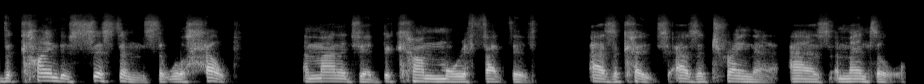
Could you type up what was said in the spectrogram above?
the kind of systems that will help a manager become more effective as a coach, as a trainer, as a mentor,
